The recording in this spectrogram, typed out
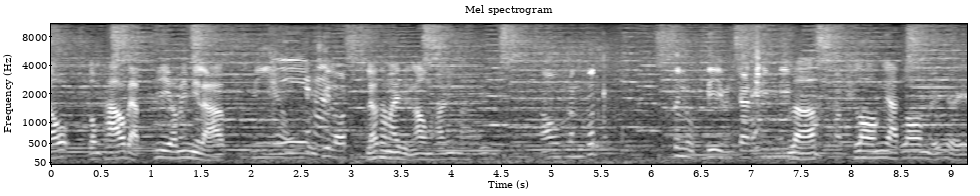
แล้วรองเท้าแบบพี่เขาไม่มีแล้วครับ มีมีอยู่ค่ะ ที่รถ แล้วทำไมถึงเอารองเท้านี้มาวิ่งเอามันก็สนุกดีเหมือนกันนิ่มๆเหรอ ครับลองอยากลองเฉย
